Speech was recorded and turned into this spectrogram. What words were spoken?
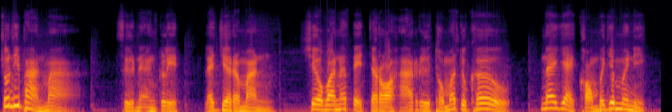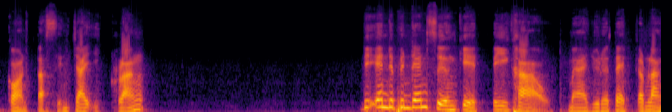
ช่วงที่ผ่านมา สื่อในอังกฤษและเยอรมัน เชื่อว่านักเตะจะรอหารือโทมัสตูเคิลนายใหญ่ของเบเยอร์มิวนิกก่อนตัดสินใจอีกครั้ง The Independent สื่ออังกฤษตีข่าว แมนยูไนเต็ดกำลัง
